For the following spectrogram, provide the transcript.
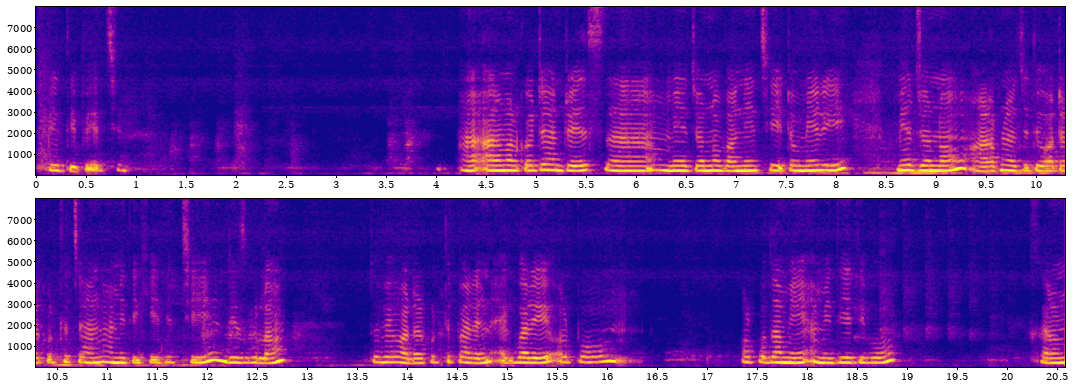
বৃদ্ধি পেয়েছে। আর আমার কয়টা ড্রেস মেয়ের জন্য বানিয়েছি, এটা মেয়েরই, মেয়ের জন্য। আর আপনারা যদি অর্ডার করতে চান, আমি দেখিয়ে দিচ্ছি ড্রেসগুলো। তবে অর্ডার করতে পারেন। একবারে অল্প অল্প দামে আমি দিয়ে দিব। কারণ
